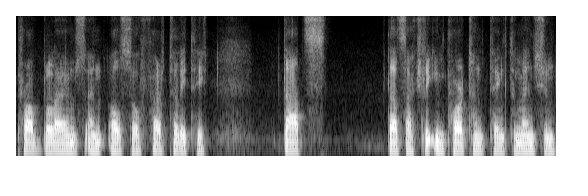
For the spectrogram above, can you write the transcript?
problems, and also fertility. That's that's actually important thing to mention.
